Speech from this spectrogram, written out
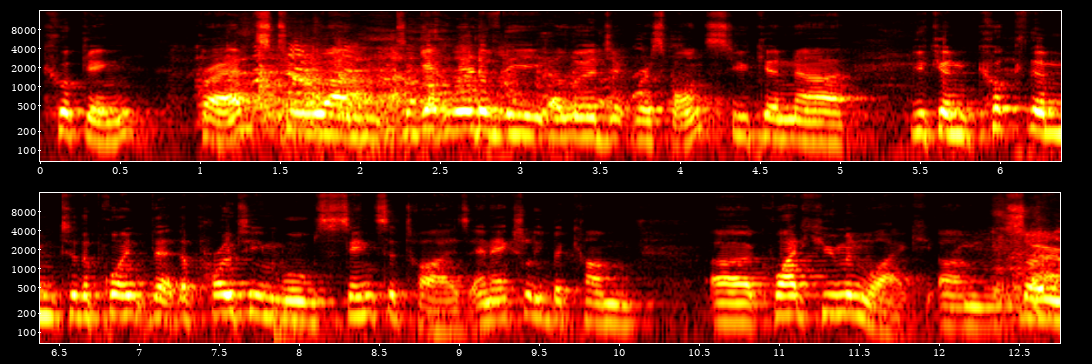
cooking crabs to, um, to get rid of the allergic response. You can uh, you can cook them to the point that the protein will sensitize and actually become uh, quite human-like. Um, so,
